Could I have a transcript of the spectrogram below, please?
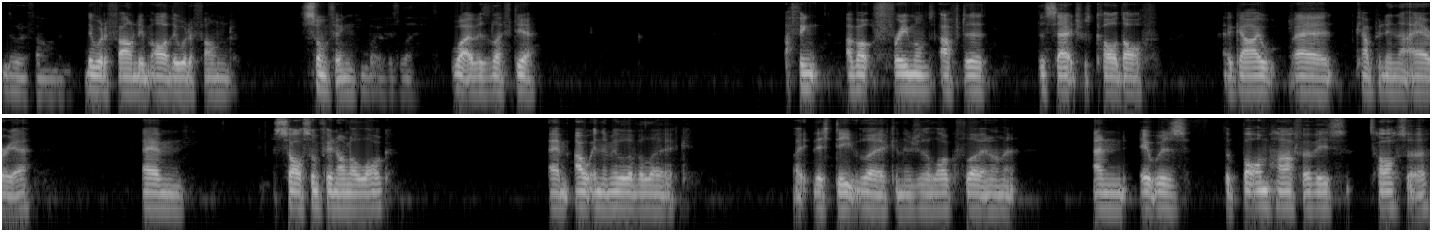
They would have found him. they would have found him, or they would have found something, Whatever's left. whatever's left. Yeah. I think about three months after the search was called off, a guy uh, camping in that area um, saw something on a log um, out in the middle of a lake, like this deep lake, and there was just a log floating on it. And it was the bottom half of his torso,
